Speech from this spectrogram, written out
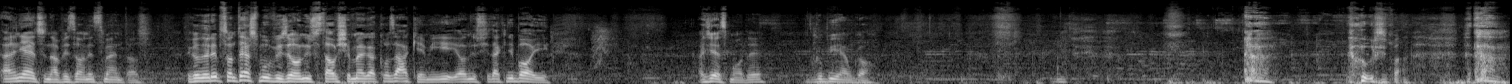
ale nie czy nawiedzony cmentarz. Tylko Rybson też mówi, że on już stał się mega kozakiem i on już się tak nie boi. A gdzie jest młody? Zgubiłem go. Kurwa.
